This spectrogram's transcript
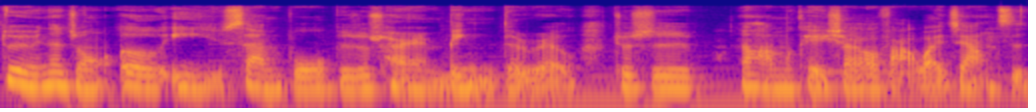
对于那种恶意散播，比如说传染病的人，就是让他们可以逍遥法外这样子。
